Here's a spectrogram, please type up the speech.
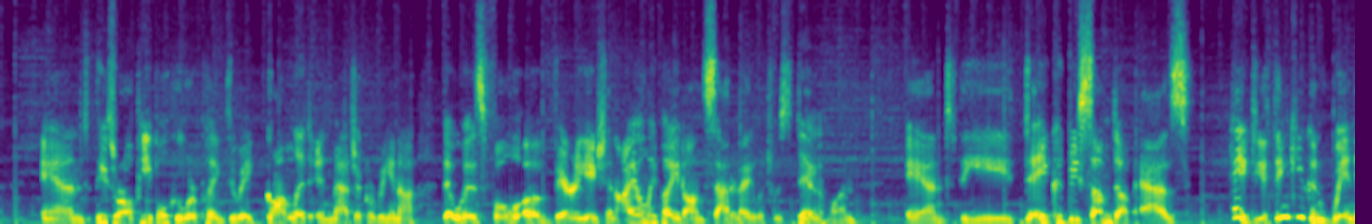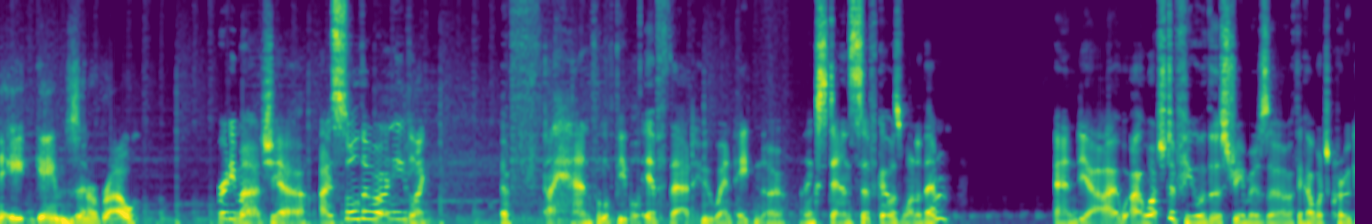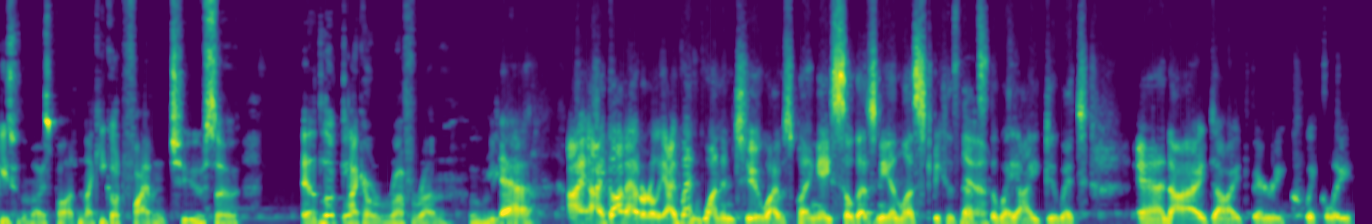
And these were all people who were playing through a gauntlet in Magic Arena that was full of variation. I only played on Saturday, which was day Yeah. one. And the day could be summed up as Hey, do you think you can win eight games in a row? Pretty much, yeah. I saw there were only like a, f- a handful of people, if that, who went 8 0. I think Stan Cifka was one of them. And yeah, I, I watched a few of those streamers. Uh, I think I watched Crokeyz for the most part, and like he got 5 and 2, so it looked like a rough run. Holy Yeah. cow. I, I got out early. I went one and two. I was playing a Selesnya list because that's Yeah. the way I do it. And I died very quickly.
